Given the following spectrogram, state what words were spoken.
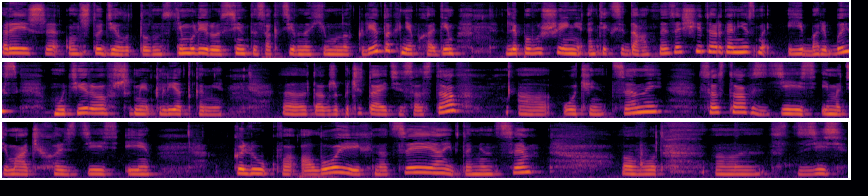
Рейши, он что делает? Он стимулирует синтез активных иммунных клеток, необходим для повышения антиоксидантной защиты организма и борьбы с мутировавшими клетками. Э, также почитайте состав. А, очень ценный состав. Здесь и математика, здесь и клюква, алоэ, эхиноцея, и витамин С. Вот. А, здесь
